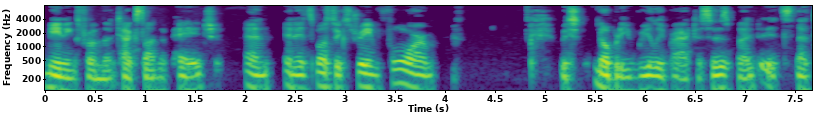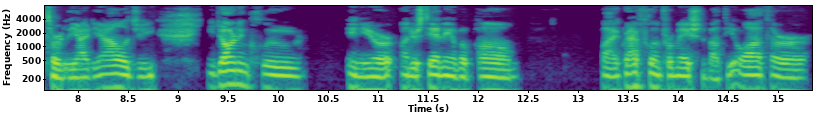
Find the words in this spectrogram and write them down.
meanings from the text on the page. And in its most extreme form, which nobody really practices, but it's that sort of the ideology, you don't include in your understanding of a poem biographical information about the author,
